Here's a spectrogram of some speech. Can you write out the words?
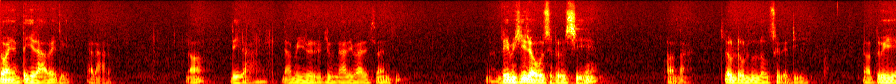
သွားရင်တည်တာပဲလေအဲ့ဒါတော့နော်တည်တာဒါမိတို့လူနာတွေပါလေစမ်းကြည့်လေမရှိတော့ဘူးဆိုလို့ရှိရင်ဟုတ်လားလှုပ်လှုပ်လှုပ်လှုပ်ဆိုတဲ့ဒီနော်တွေးရ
